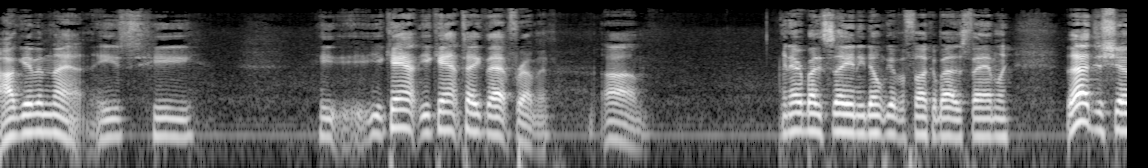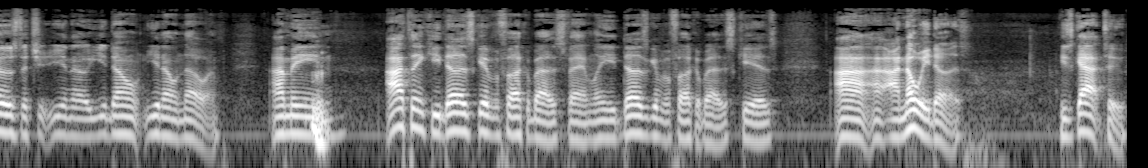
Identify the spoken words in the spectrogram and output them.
I'll give him that. He's he he. You can't you can't take that from him. Um, and everybody's saying he don't give a fuck about his family. That just shows that you you know you don't you don't know him. I mean, I think he does give a fuck about his family. He does give a fuck about his kids. I I, I know he does. He's got to.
